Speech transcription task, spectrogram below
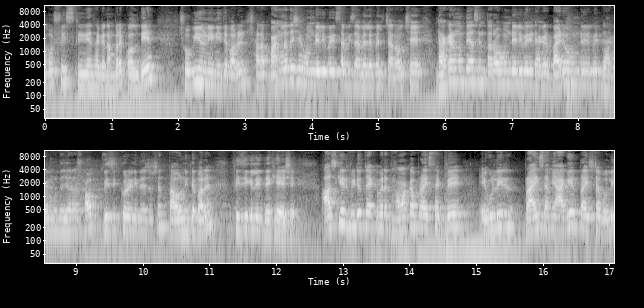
অবশ্যই স্ক্রিনে থাকে নাম্বারে কল দিয়ে ছবিও নিয়ে নিতে পারবেন। সারা বাংলাদেশে হোম ডেলিভারি সার্ভিস অ্যাভেলেবেল যারা হচ্ছে ঢাকার মধ্যে আছেন, তারাও হোম ডেলিভারি ঢাকার বাইরেও হোম ডেলিভারি ঢাকার মধ্যে যারা সব ভিজিট করে নিতে চাচ্ছেন, তাও নিতে পারেন ফিজিক্যালি দেখে এসে। আজকের ভিডিওতে একেবারে ধামাকা প্রাইস থাকবে। এগুলির প্রাইস আমি আগের প্রাইসটা বলি,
